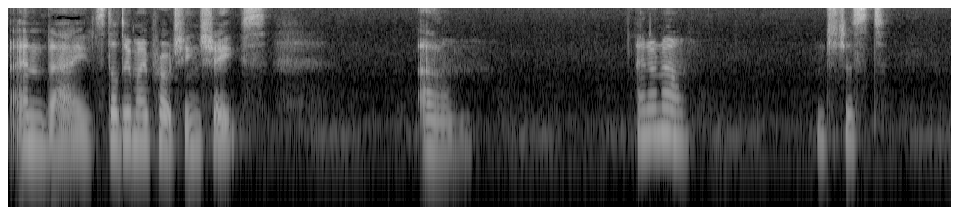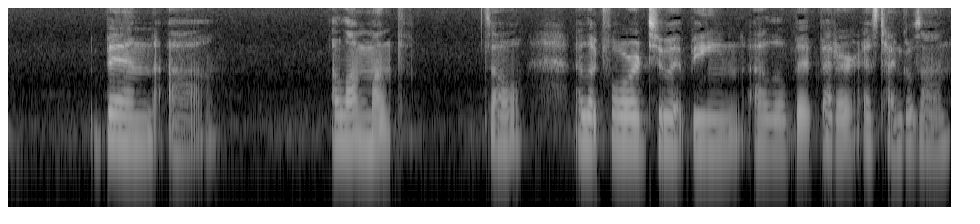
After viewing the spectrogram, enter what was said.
and I still do my protein shakes. Um, I don't know. It's just been uh, a long month. So I look forward to it being a little bit better as time goes on.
